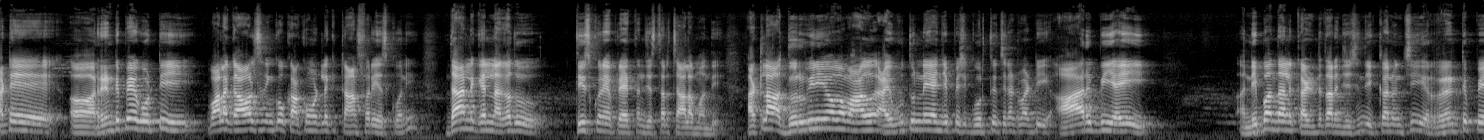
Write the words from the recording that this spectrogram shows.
అంటే రెంట్ పే కొట్టి వాళ్ళకి కావాల్సిన ఇంకొక అకౌంట్లకి ట్రాన్స్ఫర్ చేసుకొని దాంట్లోకి వెళ్ళి నగదు తీసుకునే ప్రయత్నం చేస్తారు చాలామంది. అట్లా దుర్వినియోగం అవుతున్నాయి అని చెప్పేసి గుర్తించినటువంటి ఆర్బీఐ నిబంధనలు కఠినతరం చేసింది. ఇక్కడ నుంచి రెంట్ పే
